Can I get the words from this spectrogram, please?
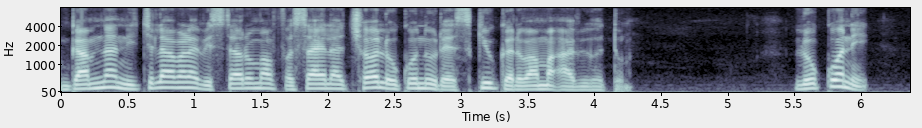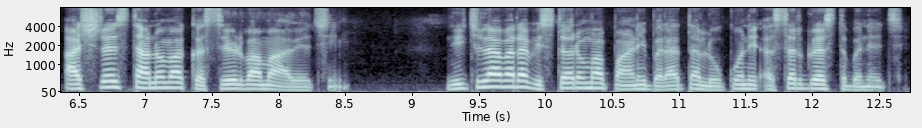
ગામના નીચલાવાળા વિસ્તારોમાં ફસાયેલા છ લોકોનું રેસ્ક્યુ કરવામાં આવ્યું હતું. લોકોને આશ્રય સ્થાનોમાં ખસેડવામાં આવે છે. નીચલાવાળા વિસ્તારોમાં પાણી ભરાતા લોકોને અસરગ્રસ્ત બને છે.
